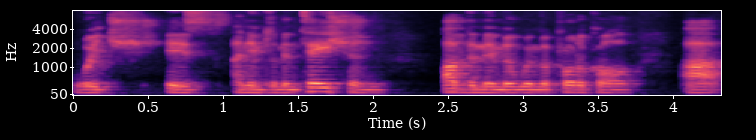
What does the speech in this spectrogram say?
which is an implementation of the Mimblewimble protocol, uh,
